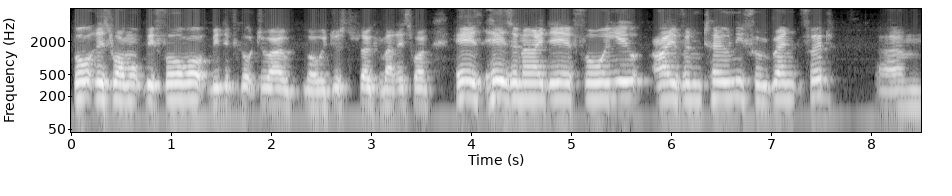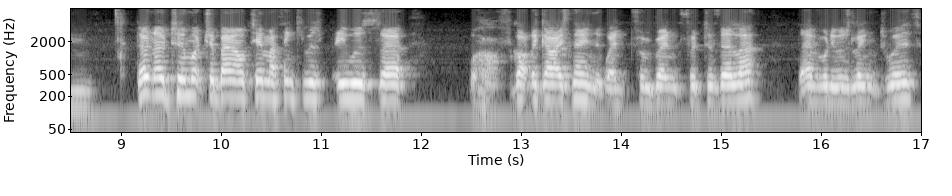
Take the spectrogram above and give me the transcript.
bought this one up before. It'd be difficult to. Uh, well, we've just spoken about this one. Here's here's an idea for you, Ivan Toney from Brentford. Um, don't know too much about him. I think he was he was. Uh, oh, I forgot the guy's name that went from Brentford to Villa that everybody was linked with.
